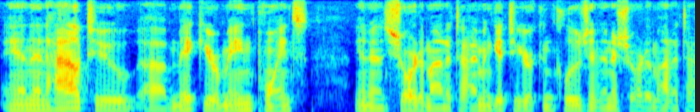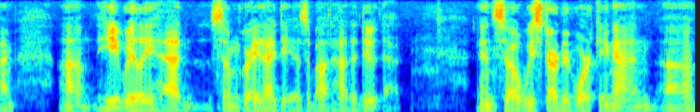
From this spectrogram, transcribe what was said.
and then how to uh, make your main points in a short amount of time and get to your conclusion in a short amount of time. Um, he really had some great ideas about how to do that. And so we started working on uh,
